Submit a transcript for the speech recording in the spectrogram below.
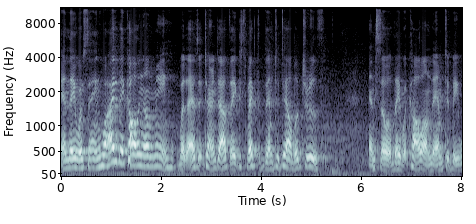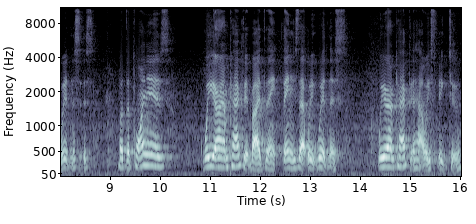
and they were saying why are they calling on me but as it turns out they expected them to tell the truth and so they would call on them to be witnesses but the point is we are impacted by th- things that we witness. We are impacted how we speak to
